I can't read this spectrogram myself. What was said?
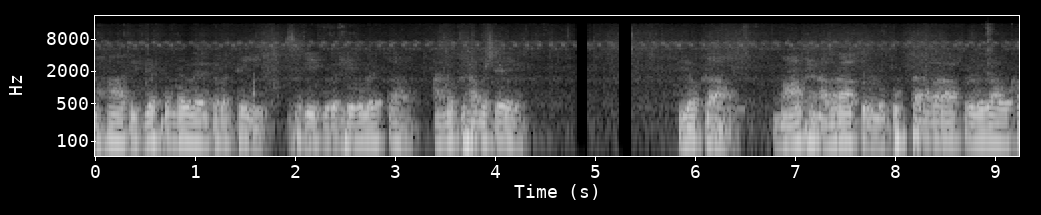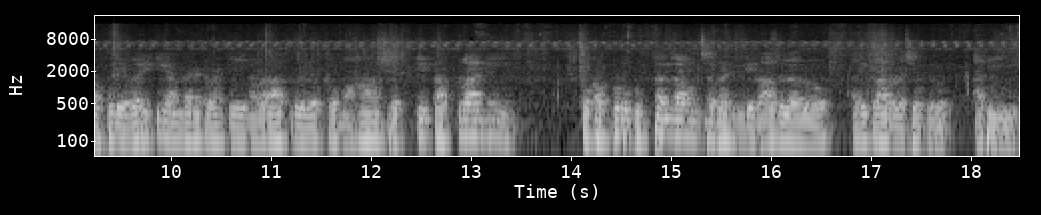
మహా దివ్య పుంగవులైనటువంటి శ్రీ గురుదేవుల యొక్క అనుగ్రహముచే ఈ యొక్క మాఘ నవరాత్రులు గుప్త నవరాత్రులుగా ఒకప్పుడు ఎవరికి అందనటువంటి నవరాత్రుల యొక్క మహాశక్తి తత్వాన్ని ఒకప్పుడు గుప్తంగా ఉంచబడింది రాజులలో అధికారుల చేతులు. అది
